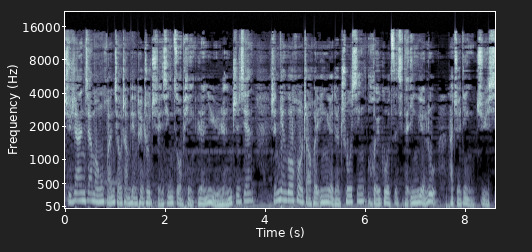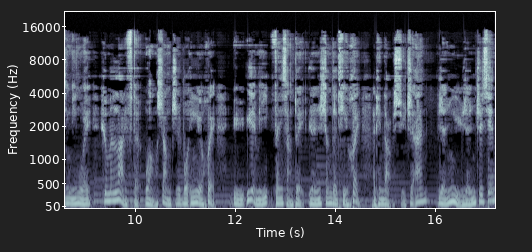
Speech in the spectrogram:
许志安加盟环球唱片推出全新作品《人与人之间》，沉淀过后找回音乐的初心，回顾自己的音乐路，他决定举行名为《Human Life》的网上直播音乐会，与乐迷分享对人生的体会。来听到许志安《人与人之间》。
